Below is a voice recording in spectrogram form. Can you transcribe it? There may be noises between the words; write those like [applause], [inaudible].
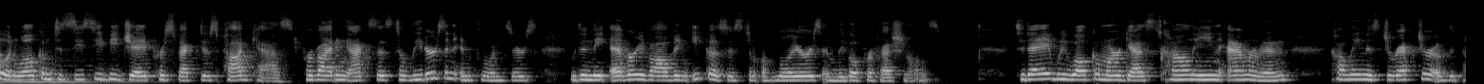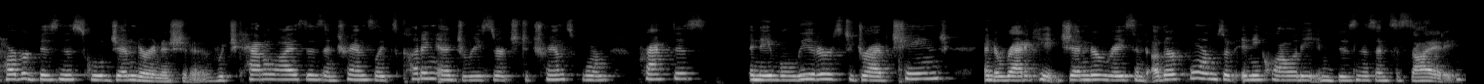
Hello, and welcome to CCBJ Perspectives Podcast, providing access to leaders and influencers within the ever evolving ecosystem of lawyers and legal professionals. Today, we welcome our guest, Colleen Ammerman. Colleen is director of the Harvard Business School Gender Initiative, which catalyzes and translates cutting edge research to transform practice, enable leaders to drive change, and eradicate gender, race, and other forms of inequality in business and society.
